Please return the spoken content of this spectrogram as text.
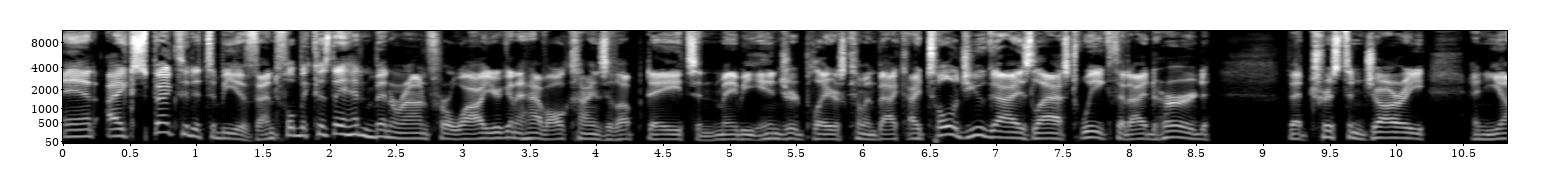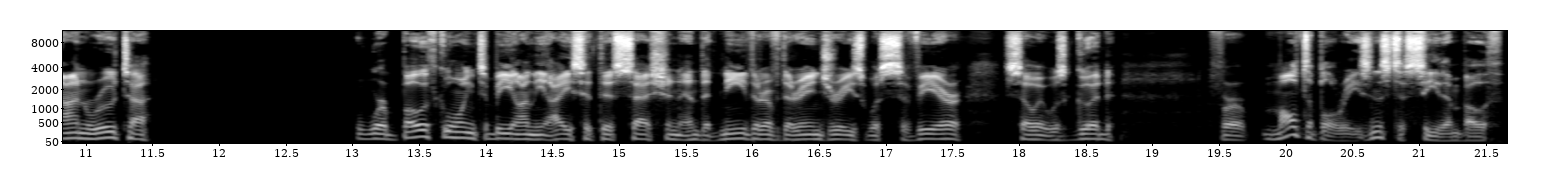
And I expected it to be eventful because they hadn't been around for a while. You're going to have all kinds of updates and maybe injured players coming back. I told you guys last week that I'd heard that Tristan Jarry and Jan Rutta were both going to be on the ice at this session and that neither of their injuries was severe. So it was good for multiple reasons to see them both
